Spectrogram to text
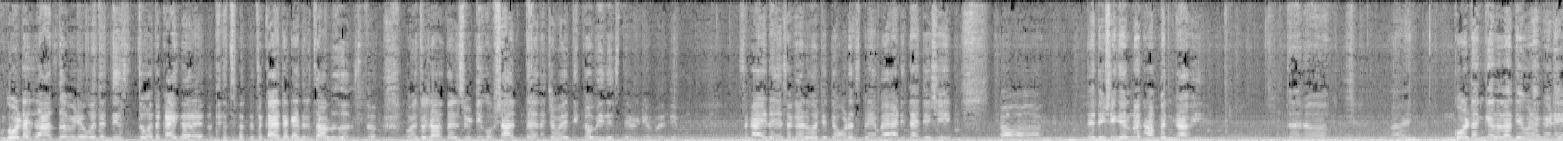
बोलून जास्त व्हिडिओमध्ये दिसतो. आता काय करायचं? त्याचं त्याचं काय ना काहीतरी चालूच असतं. तो जास्त स्वीटी खूप शांत आहे. त्याच्यामुळे ती कमी दिसते व्हिडिओमध्ये. असं काय नाही. सगळ्यांवरती तेवढंच प्रेम आहे. आणि त्या दिवशी अं, त्या दिवशी गेलो ना आपण गावी. तर गोल्डन गेलेला देवळाकडे.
